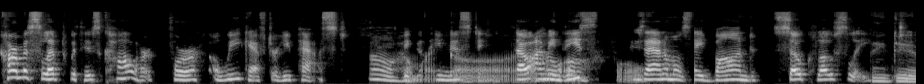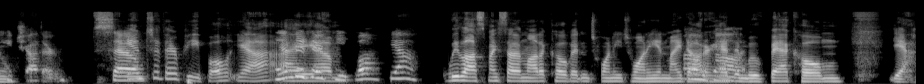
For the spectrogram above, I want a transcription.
Karma slept with his collar for a week after he passed. Oh, because he missed God. him. So I mean, How these awful. these animals they bond so closely to each other. So and to their people, yeah, and I, to their um, people, yeah we lost my son-in-law to COVID in 2020, and my oh, daughter oh, had to move back home. Yeah,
